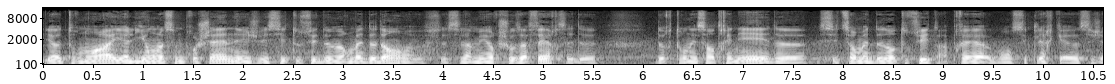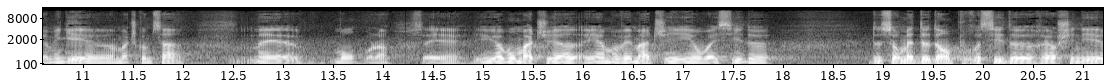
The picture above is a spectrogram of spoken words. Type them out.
il y a un tournoi, il y a Lyon la semaine prochaine, et je vais essayer tout de suite de me remettre dedans. C'est la meilleure chose à faire, c'est de, retourner s'entraîner et de, de se remettre dedans tout de suite. Après, bon, c'est clair que c'est jamais gai un match comme ça, mais bon, voilà, il y a eu un bon match et un mauvais match, et on va essayer de de se remettre dedans pour essayer de réenchaîner.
